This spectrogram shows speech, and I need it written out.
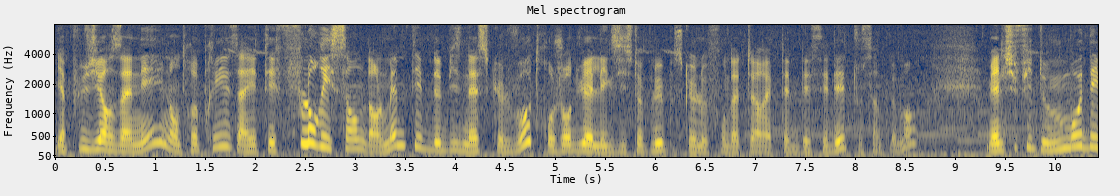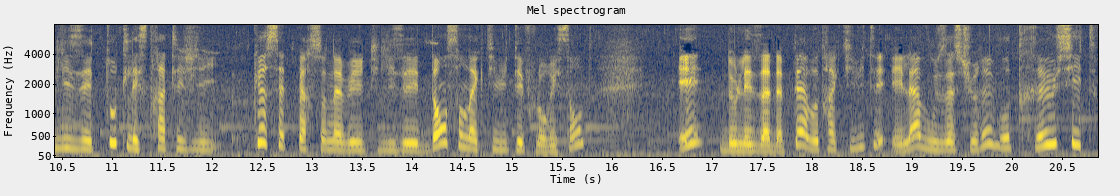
il y a plusieurs années, une entreprise a été florissante dans le même type de business que le vôtre. Aujourd'hui, elle n'existe plus parce que le fondateur est peut-être décédé, tout simplement. Mais il suffit de modéliser toutes les stratégies que cette personne avait utilisées dans son activité florissante et de les adapter à votre activité. Et là, vous assurez votre réussite.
